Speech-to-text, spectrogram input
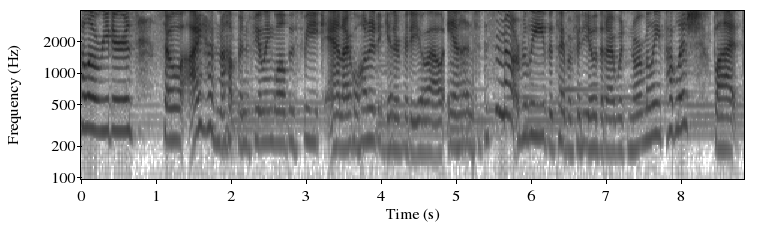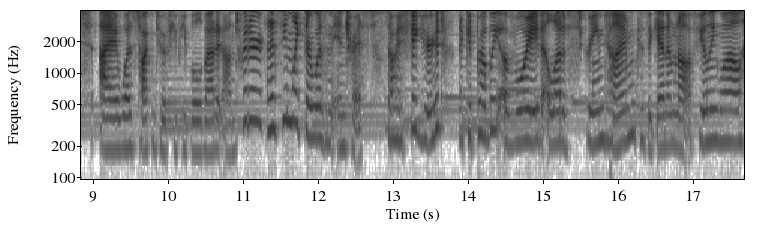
Hello readers! So I have not been feeling well this week and I wanted to get a video out and this is not really the type of video that I would normally publish but I was talking to a few people about it on Twitter and it seemed like there was an interest so I figured I could probably avoid a lot of screen time because again I'm not feeling well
